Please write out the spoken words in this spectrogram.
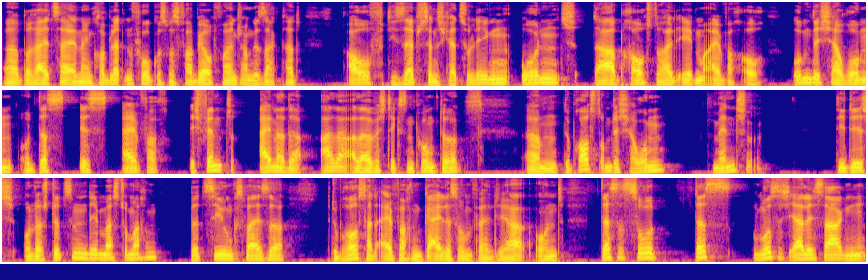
äh, bereit sein, einen kompletten Fokus, was Fabi auch vorhin schon gesagt hat, auf die Selbstständigkeit zu legen. Und da brauchst du halt eben einfach auch um dich herum. Und das ist einfach, ich finde, einer der aller, aller wichtigsten Punkte. Ähm, du brauchst um dich herum Menschen, die dich unterstützen in dem, was du machen, beziehungsweise du brauchst halt einfach ein geiles Umfeld, ja. Und das ist so, das muss ich ehrlich sagen,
